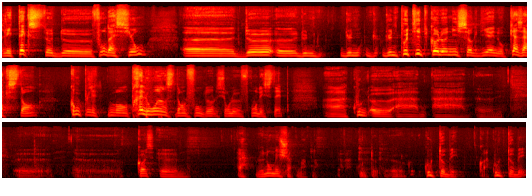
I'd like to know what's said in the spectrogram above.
les textes de fondation euh, euh, d'une petite colonie sogdienne au Kazakhstan, complètement très loin sur le front des steppes, à, euh, ah, le nom m'échappe maintenant, Kultobé. Kultobé.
